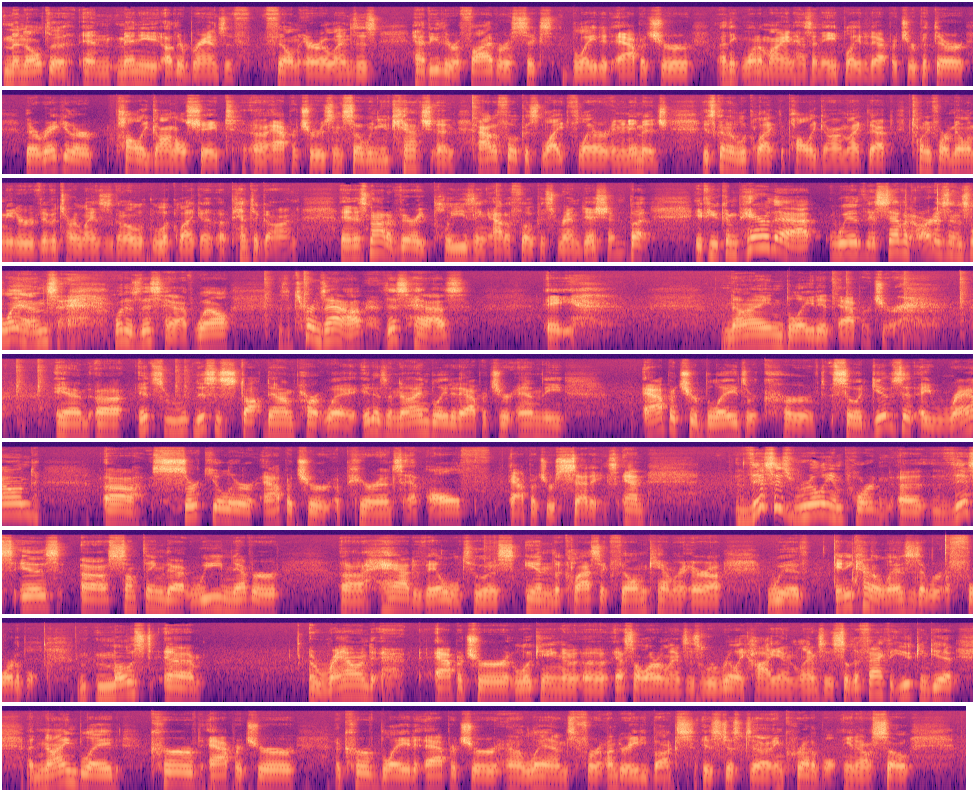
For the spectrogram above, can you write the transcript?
Minolta and many other brands of film era lenses have either a five or a six bladed aperture. I think one of mine has an eight bladed aperture, but they're they're regular polygonal shaped uh, apertures, and so when you catch an out of focus light flare in an image, it's going to look like the polygon, like that 24 millimeter Vivitar lens is going to look, look like a, a pentagon, and it's not a very pleasing out of focus rendition. But if you compare that with the Seven Artisans lens, what does this have? Well, as it turns out, this has a nine bladed aperture. And uh, it's this is stopped down part way. It is a nine bladed aperture and the aperture blades are curved. So it gives it a round uh, circular aperture appearance at all aperture settings. And this is really important. Uh, this is uh, something that we never uh, had available to us in the classic film camera era with any kind of lenses that were affordable. M most uh, round aperture looking uh, uh SLR lenses were really high end lenses. So the fact that you can get a nine blade curved aperture a curved blade aperture uh, lens for under 80 bucks is just uh, incredible you know so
